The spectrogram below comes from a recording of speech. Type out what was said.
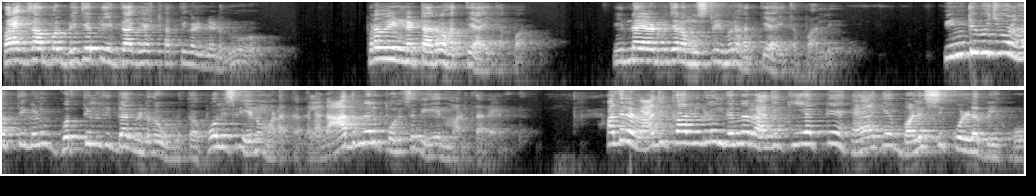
For example B J P ಇದ್ದಾಗ ಎಷ್ಟು ಹತ್ಯೆಗಳು ನಡೆದು ಪ್ರವೀಣ್ ನೆಟ್ಟಾರು ಹತ್ಯೆ ಆಯ್ತಪ್ಪ. ಇನ್ನೂ ಎರಡು ಜನ ಮುಸ್ಲಿಮರು ಹತ್ಯೆ ಆಯ್ತಪ್ಪ ಅಲ್ಲಿ. ಇಂಡಿವಿಜುವಲ್ ಹತ್ಯೆಗಳು ಗೊತ್ತಿಲ್ಲದಿದ್ದಾಗ ನಡೆದೋಗ್ಬಿಡ್ತಾವೆ ಪೊಲೀಸರು ಏನೂ ಮಾಡೋಕ್ಕಾಗಲ್ಲ. ಅದಾದಮೇಲೆ ಪೊಲೀಸರು ಏನು ಮಾಡ್ತಾರೆ ಅಂತ. ಆದರೆ ರಾಜಕಾರಣಿಗಳು ಇದನ್ನು ರಾಜಕೀಯಕ್ಕೆ ಹೇಗೆ ಬಳಸಿಕೊಳ್ಳಬೇಕು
